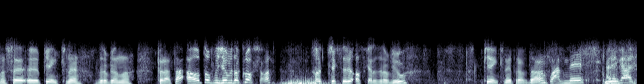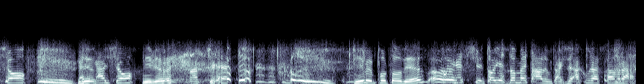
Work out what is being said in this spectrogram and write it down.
Nasze y, piękne zrobiona praca. A oto pójdziemy do kosza. Chodźcie, który Oskar zrobił. Piękny, prawda? Ładny, elegancio, elegancio. nie wiem. Patrzcie. Nie wiem po co on jest, To ale. jest, to jest do metalu, także akurat sam raz.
